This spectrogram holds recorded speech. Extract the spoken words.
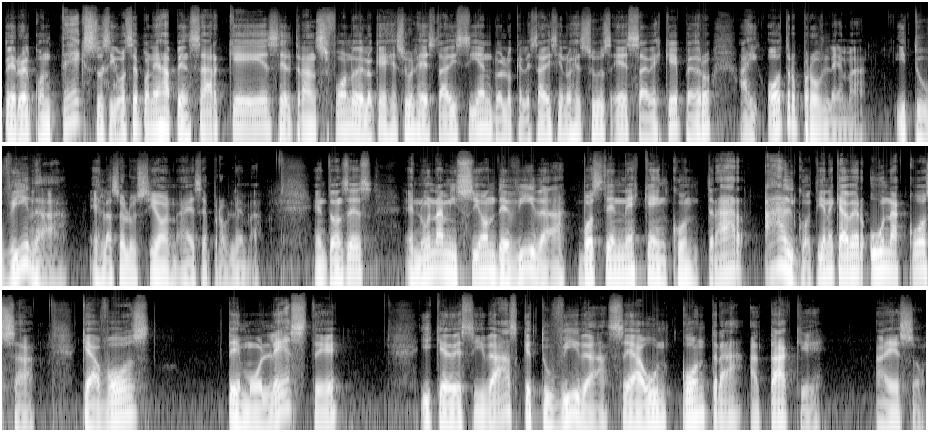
Pero el contexto, si vos se pones a pensar qué es el trasfondo de lo que Jesús le está diciendo, lo que le está diciendo Jesús es, ¿sabes qué, Pedro? Hay otro problema y tu vida es la solución a ese problema. Entonces, en una misión de vida, vos tenés que encontrar algo. Tiene que haber una cosa que a vos te moleste y que decidas que tu vida sea un contraataque a eso,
